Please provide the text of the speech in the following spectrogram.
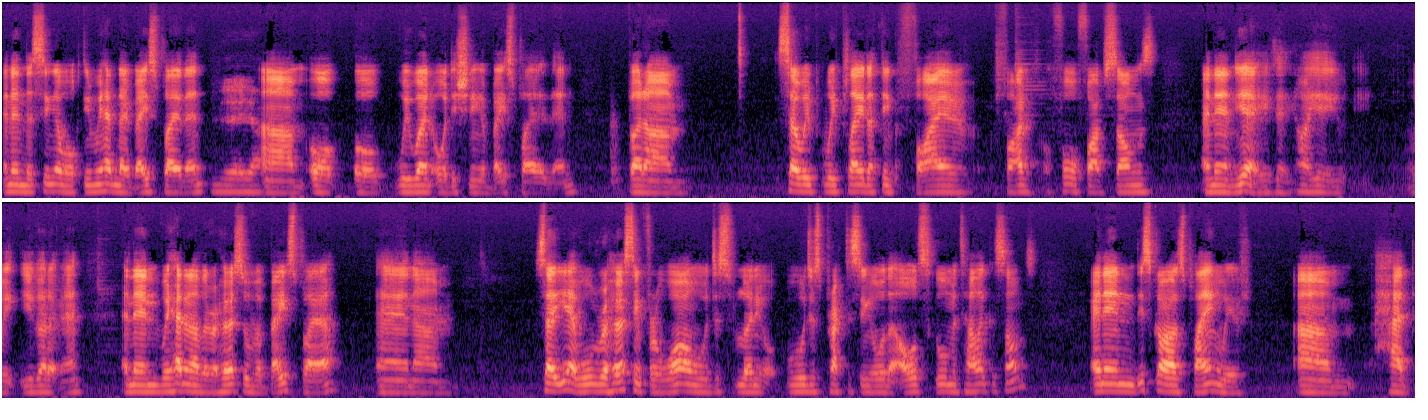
and then the singer walked in. We had no bass player then, yeah, yeah. um, or or we weren't auditioning a bass player then, but um, so we we played I think five five four or five songs, and then yeah he said oh yeah you- we you got it, man. And then we had another rehearsal with a bass player, and um, so yeah, we were rehearsing for a while. We were just learning, we were just practicing all the old school Metallica songs, and then this guy I was playing with, um, had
